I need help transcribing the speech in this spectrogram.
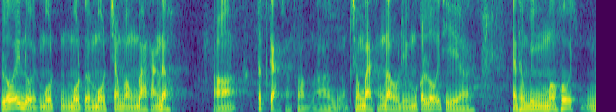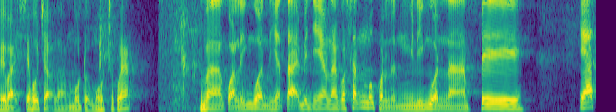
lỗi đổi một một đổi một trong vòng 3 tháng đầu. Đó. Tất cả sản phẩm uh, trong 3 tháng đầu thì có lỗi thì uh, nhà thông minh 17 sẽ hỗ trợ là một đổi một cho các bác và quản lý nguồn thì hiện tại bên nhà em đang có sẵn mẫu quản lý nguồn là PS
